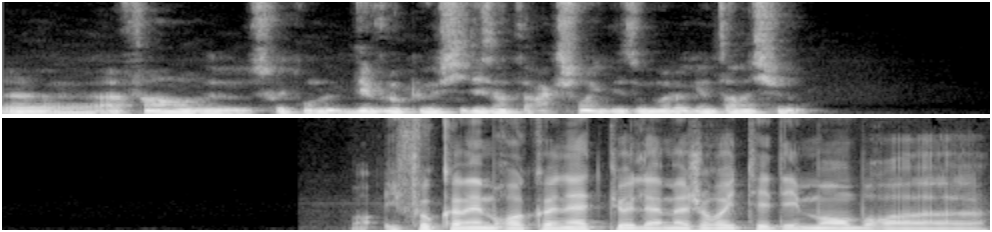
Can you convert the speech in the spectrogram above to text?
euh, afin, euh, souhaitons-le, de développer aussi des interactions avec des homologues internationaux. il faut quand même reconnaître que la majorité des membres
